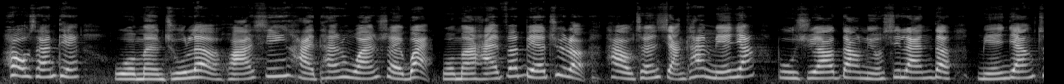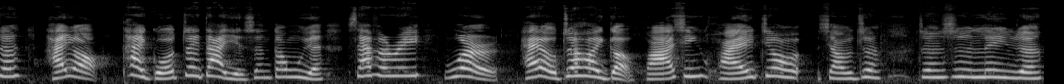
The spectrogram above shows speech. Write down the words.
后三天，我们除了华欣海滩玩水外，我们还分别去了号称想看绵羊不需要到纽西兰的绵羊村，还有泰国最大野生动物园 Safari World，还有最后一个华欣怀旧小镇，真是令人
